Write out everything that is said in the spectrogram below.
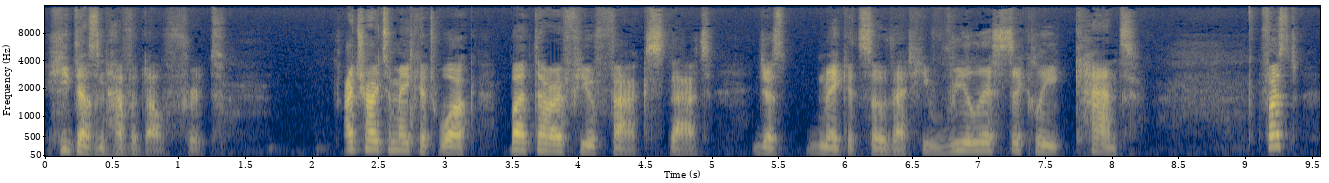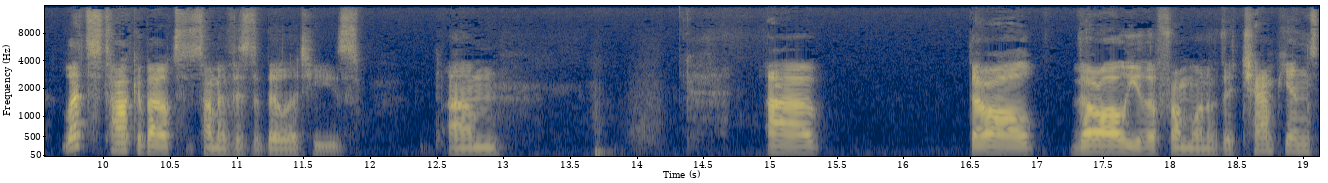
He doesn't have a Devil Fruit. I tried to make it work, but there are a few facts that just make it so that he realistically can't. First, let's talk about some of his abilities. Um, uh, they're all they're all either from one of the champions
